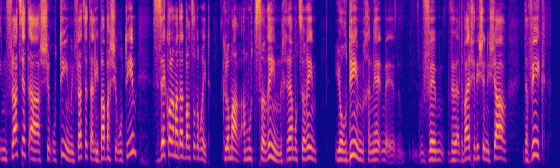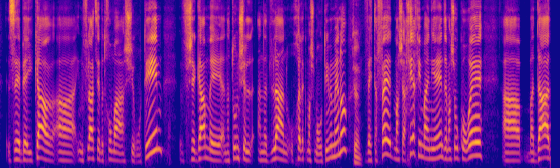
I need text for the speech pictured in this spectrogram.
אינפלציית השירותים, אינפלציית הליבה בשירותים, זה כל המדד בארצות הברית. כלומר, המוצרים, מחירי המוצרים יורדים, ו... והדבר היחידי שנשאר דביק זה בעיקר האינפלציה בתחום השירותים, שגם uh, הנתון של הנדלן הוא חלק משמעותי ממנו, כן. ואת הפד, מה שהכי הכי מעניין זה מה שהוא קורא, המדד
